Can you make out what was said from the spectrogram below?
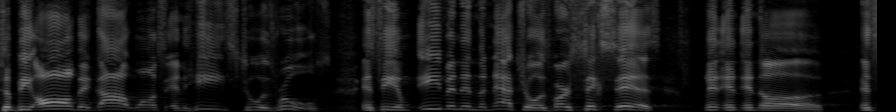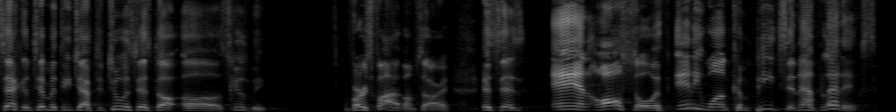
to be all that God wants and heeds to his rules. And see, even in the natural, as verse 6 says in, in, in, uh, in 2 Timothy chapter 2, it says, the, uh, excuse me, verse 5, I'm sorry, it says, and also if anyone competes in athletics,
